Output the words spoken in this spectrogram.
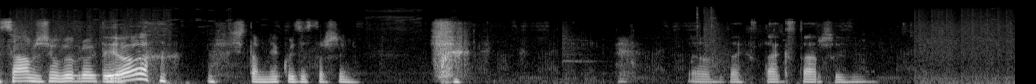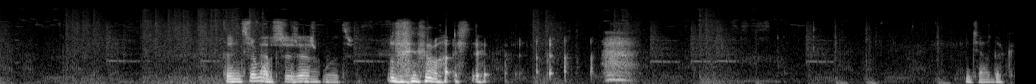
Sam, że się wybrał i ty Ja? się tam nie kuj ze starszymi. Ja tak, tak starszy. To nic, że Starszy młodszy, rzecz młodszy. Właśnie. Dziadek.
